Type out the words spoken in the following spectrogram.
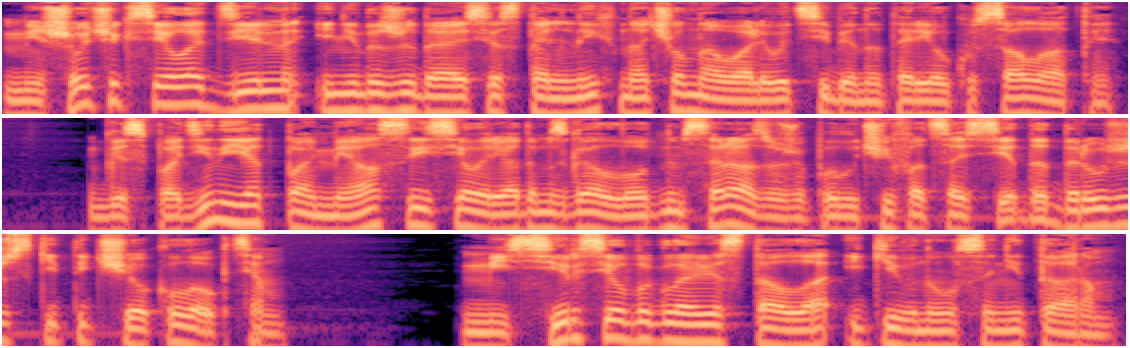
Мешочек сел отдельно и, не дожидаясь остальных, начал наваливать себе на тарелку салаты. Господин яд помялся и сел рядом с голодным, сразу же получив от соседа дружеский тычок локтем. Мессир сел во главе стола и кивнул санитарам.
